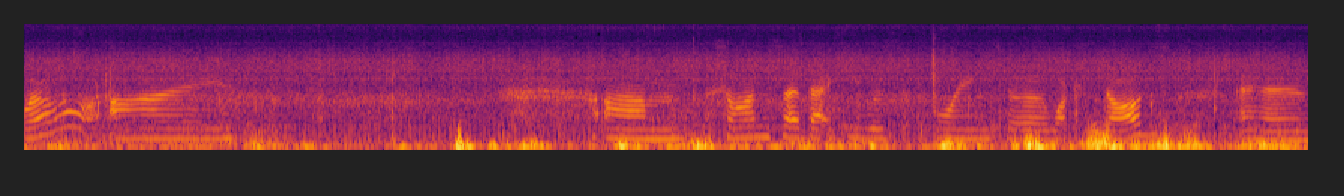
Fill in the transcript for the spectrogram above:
well, I, um, Sean said that he was going to watch the dogs and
